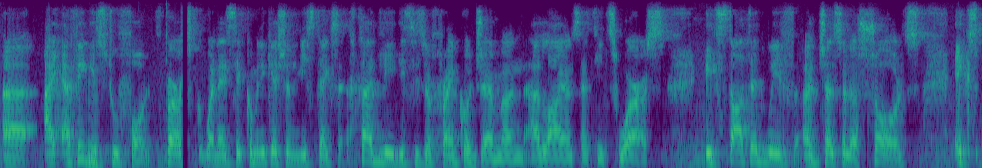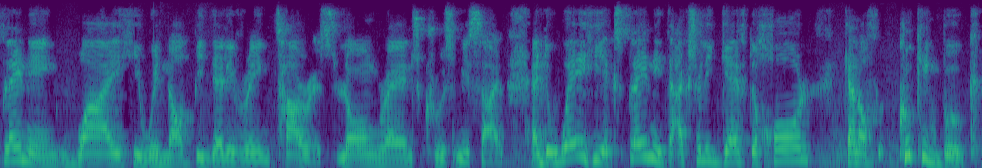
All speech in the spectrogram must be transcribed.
Uh, I, I, think it's twofold. First, when I say communication mistakes, thirdly, this is a Franco-German alliance at its worst. It started with uh, Chancellor Scholz explaining why he will not be delivering Taurus, long-range cruise missile, and the way he explained it actually gave the whole kind of cooking book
